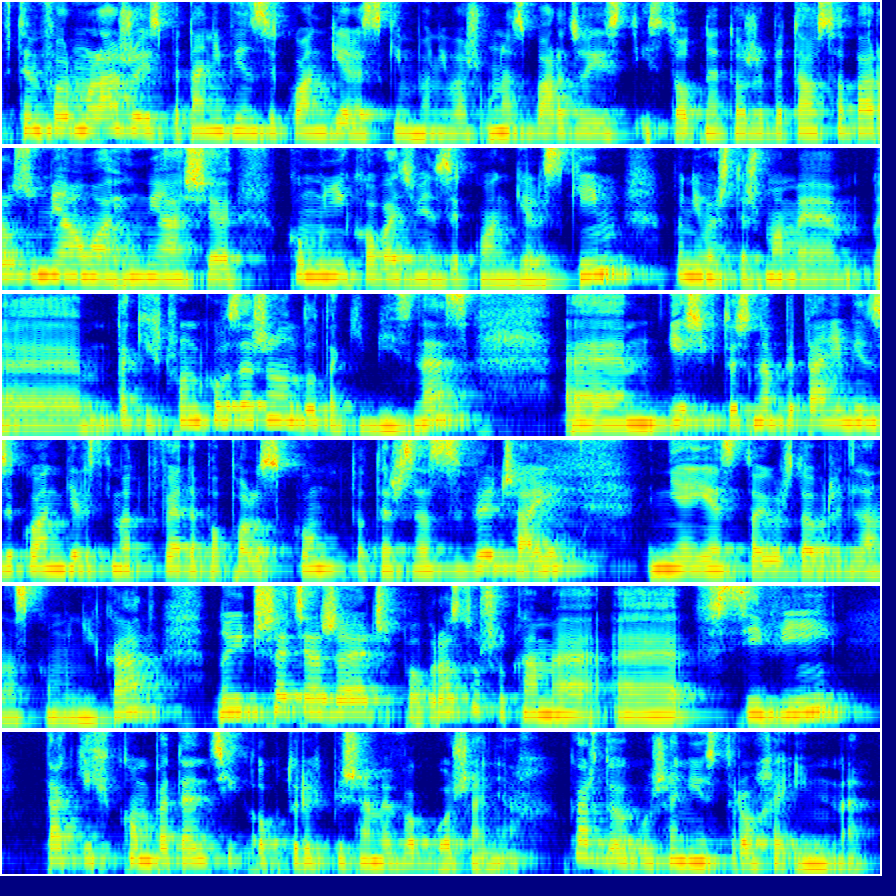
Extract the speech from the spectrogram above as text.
W tym formularzu jest pytanie w języku angielskim, ponieważ u nas bardzo jest istotne to, żeby ta osoba rozumiała i umiała się komunikować w języku angielskim, ponieważ też mamy e, takich członków zarządu, taki biznes. E, jeśli ktoś na pytanie w języku angielskim odpowiada po polsku, to też zazwyczaj nie jest to już dobry dla nas komunikat. No i trzecia rzecz, po prostu szukamy e, w CV takich kompetencji, o których piszemy w ogłoszeniach. Każde ogłoszenie jest trochę inne.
